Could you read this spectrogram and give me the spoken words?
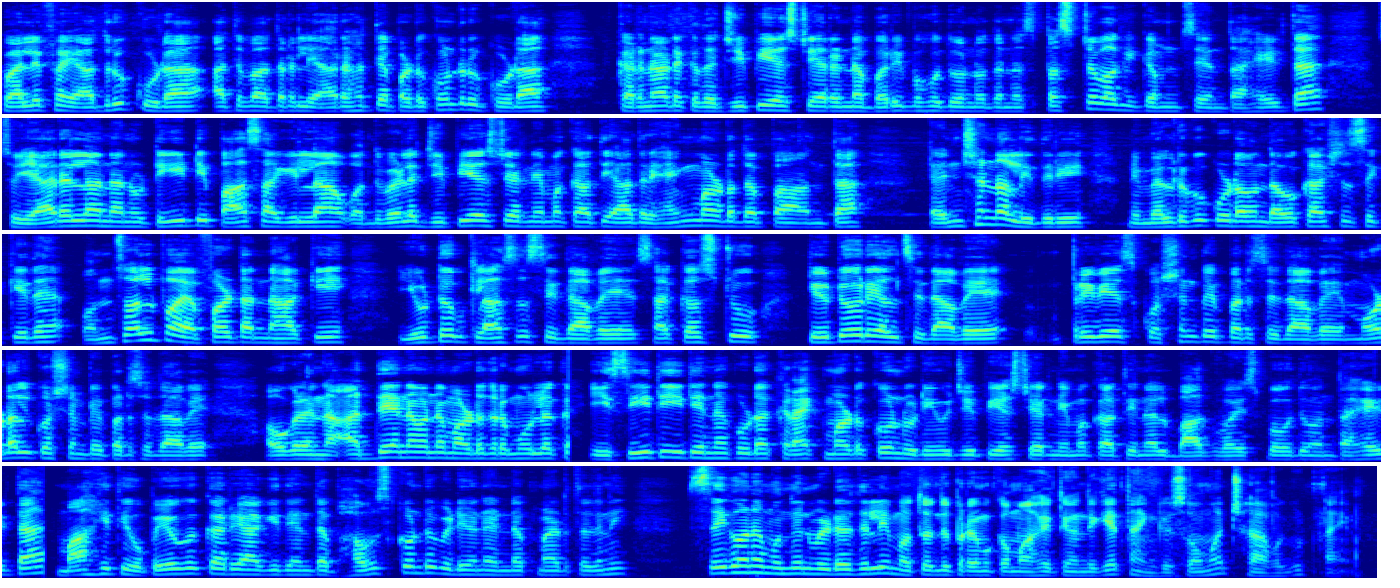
ಕ್ವಾಲಿಫೈ ಆದರೂ ಕೂಡ ಅಥವಾ ಅದರಲ್ಲಿ ಅರ್ಹತೆ ಪಡ್ಕೊಂಡ್ರೂ ಕೂಡ ಕರ್ನಾಟಕದ G P S T R ಅನ್ನ ಬರಿಬಹುದು ಅನ್ನೋದನ್ನ ಸ್ಪಷ್ಟವಾಗಿ ಗಮನಿಸಿ ಅಂತ ಹೇಳ್ತಾ ಸೊ ಯಾರೆಲ್ಲ ನಾನು ಟಿ ಇ ಪಾಸ್ ಆಗಿಲ್ಲ, ಒಂದು ವೇಳೆ G P S T R ನೇಮಕಾತಿ ಆದರೆ ಹೆಂಗೆ ಮಾಡೋದಪ್ಪ ಅಂತ ಟೆನ್ಷನಲ್ಲಿ ಇದ್ದೀರಿ, ನಿಮ್ಮೆಲ್ರಿಗೂ ಕೂಡ ಒಂದು ಅವಕಾಶ ಸಿಕ್ಕಿದೆ. ಒಂದು ಸ್ವಲ್ಪ ಎಫರ್ಟ್ ಅನ್ನು ಹಾಕಿ ಯೂಟ್ಯೂಬ್ ಕ್ಲಾಸಸ್ ಇದ್ದಾವೆ ಸಾಕಷ್ಟು ಟ್ಯೂಟೋರಿಯಲ್ಸ್ ಇದ್ದಾವೆ ಪ್ರಿವಿಯಸ್ ಕ್ವಶನ್ ಪೇಪರ್ಸ್ ಇದ್ದಾವೆ ಮಾಡೆಲ್ ಕ್ವಶನ್ ಪೇಪರ್ಸ್ ಇದ್ದಾವೆ ಅವುಗಳನ್ನು ಅಧ್ಯಯನವನ್ನು ಮಾಡೋದ್ರ ಮೂಲಕ ಈ ಸಿ ಟಿ ಟಿನ ಕೂಡ ಕ್ರ್ಯಾಕ್ ಮಾಡಿಕೊಂಡು ನೀವು G P S T R ನೇಮಕಾತಿನಲ್ಲಿ ಭಾಗವಹಿಸಬಹುದು ಅಂತ ಹೇಳ್ತಾ, ಮಾಹಿತಿ ಉಪಯೋಗಕಾರಿಯಾಗಿದೆ ಅಂತ ಭಾವಿಸ್ಕೊಂಡು ವಿಡಿಯೋನ ಎಂಡಪ್ ಮಾಡ್ತಿದ್ದೀನಿ ಸಿಗೋಣ ಮುಂದಿನ ವಿಡಿಯೋದಲ್ಲಿ ಮತ್ತೊಂದು ಪ್ರಮುಖ ಮಾಹಿತಿಯೊಂದಿಗೆ. Thank you so much have a good time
